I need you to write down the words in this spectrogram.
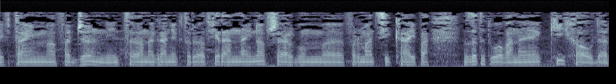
Lifetime of a Journey to nagranie, które otwiera najnowszy album e, formacji Kaipa zatytułowany Keyholder.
